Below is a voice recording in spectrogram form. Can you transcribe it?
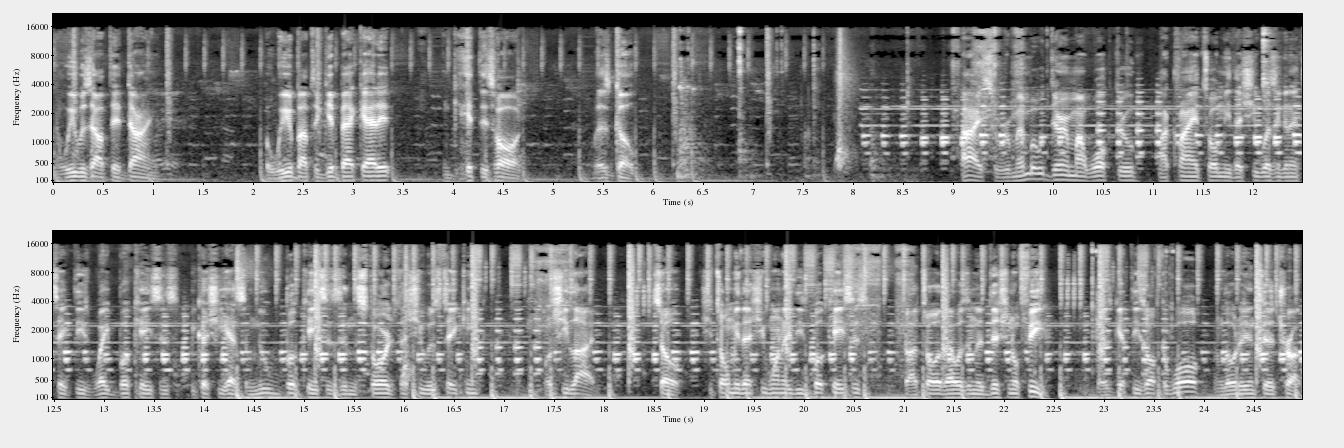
and we was out there dying. We about to get back at it and hit this hard. Let's go. All right, so remember during my walkthrough, my client told me that she wasn't gonna take these white bookcases because she had some new bookcases in the storage that she was taking. Well, she lied. So she told me that she wanted these bookcases, so I told her that was an additional fee. Let's get these off the wall and load it into the truck.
